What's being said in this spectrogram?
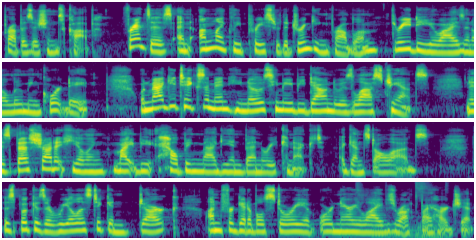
propositions cop. Francis, an unlikely priest with a drinking problem, three DUIs, and a looming court date. When Maggie takes him in, he knows he may be down to his last chance, and his best shot at healing might be helping Maggie and Ben reconnect, against all odds. This book is a realistic and dark, unforgettable story of ordinary lives rocked by hardship.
